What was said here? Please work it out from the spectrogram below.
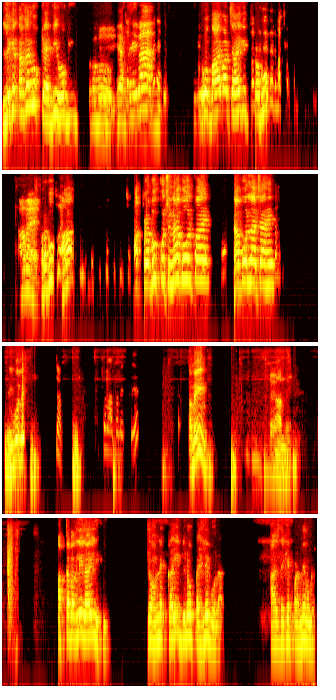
लेकिन अगर वो कैदी होगी yes. सही बात। तो वो बार बार चाहेगी प्रभु प्रभु आप अब प्रभु कुछ ना बोल पाए ना बोलना चाहे। नहीं बोले। अमीन अब तब अगली लाइन लिखी जो हमने कई दिनों पहले बोला। आज देखिए पढ़ने को मिला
